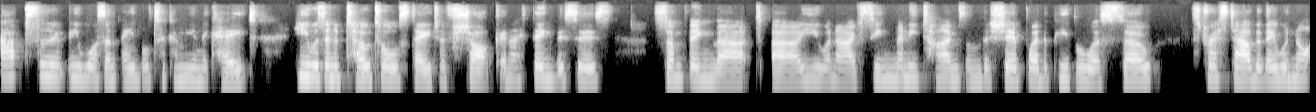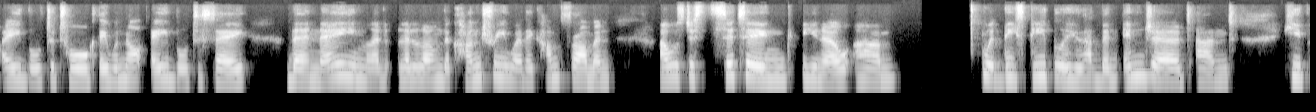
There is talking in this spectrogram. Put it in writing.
absolutely wasn't able to communicate. He was in a total state of shock, and I think this is something that uh, you and I have seen many times on the ship, where the people were so stressed out that they were not able to talk, they were not able to say their name, let, let alone the country where they come from. And I was just sitting, you know, um, with these people who had been injured and keep,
